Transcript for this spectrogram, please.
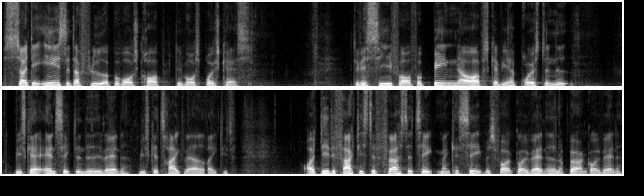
så det eneste, der flyder på vores krop, det er vores brystkasse. Det vil sige, for at få benene op, skal vi have brystet ned. Vi skal have ansigtet ned i vandet. Vi skal trække vejret rigtigt. Og det er det faktisk det første ting, man kan se, hvis folk går i vandet, eller børn går i vandet.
